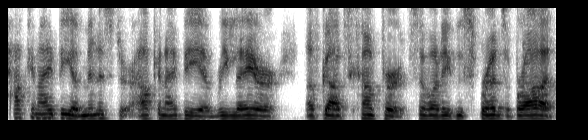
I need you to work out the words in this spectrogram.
how can I be a minister? How can I be a relayer of God's comfort, somebody who spreads abroad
